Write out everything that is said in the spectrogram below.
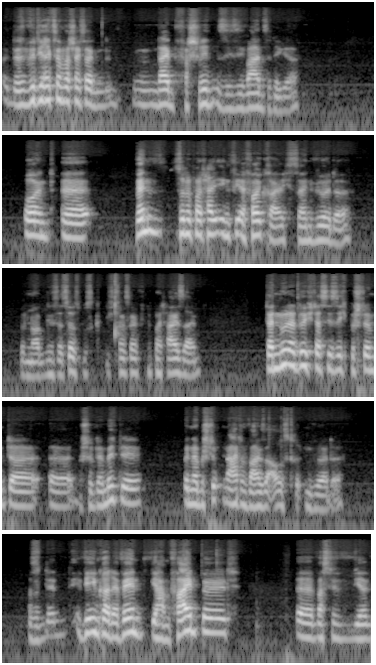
Dann wird die Reaktion wahrscheinlich sagen, nein, verschwinden Sie, Sie Wahnsinniger. Und äh, wenn so eine Partei irgendwie erfolgreich sein würde, eine Organisation, es muss nicht zwangsläufig eine Partei sein, dann nur dadurch, dass sie sich bestimmter, äh, bestimmter Mittel in einer bestimmten Art und Weise ausdrücken würde. Also, wie eben gerade erwähnt, wir haben Feindbild, äh, was wir, wir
